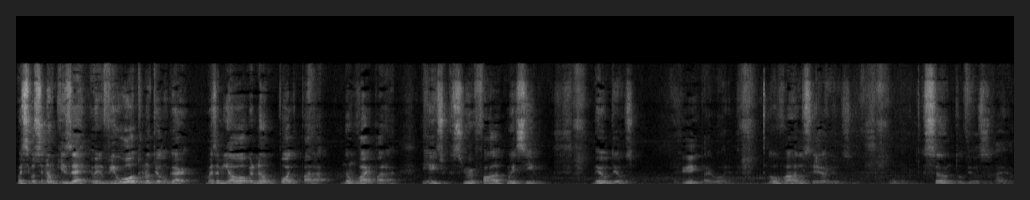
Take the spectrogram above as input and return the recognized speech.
Mas se você não quiser, eu envio outro no teu lugar. Mas a minha obra não pode parar, não vai parar. E é isso que o Senhor fala com esse hino. Meu Deus, Eita glória. Louvado seja Deus. Santo Deus de Israel.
